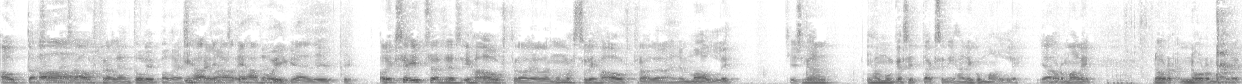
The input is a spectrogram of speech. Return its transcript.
auttaa sen näissä Australian tulipaloissa Ihan, pelastaa ihan, ihan tämän. huikea tyyppi. Oliko se itse asiassa ihan australialainen? Mun mielestä se oli ihan australialainen malli. Siis ihan, ihan mun käsittääkseni ihan niinku malli. Joo. Normaali, nor, normaali,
